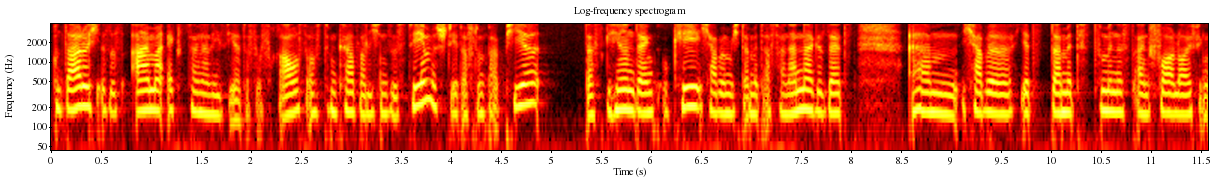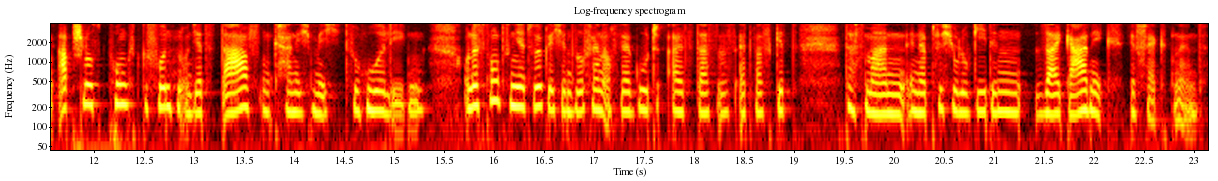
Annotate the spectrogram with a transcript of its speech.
Und dadurch ist es einmal externalisiert, es ist raus aus dem körperlichen System, es steht auf dem Papier, das Gehirn denkt, okay, ich habe mich damit auseinandergesetzt, ähm, ich habe jetzt damit zumindest einen vorläufigen Abschlusspunkt gefunden und jetzt darf und kann ich mich zur Ruhe legen. Und es funktioniert wirklich insofern auch sehr gut, als dass es etwas gibt, das man in der Psychologie den Zeigarnik-Effekt nennt.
